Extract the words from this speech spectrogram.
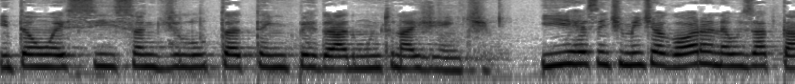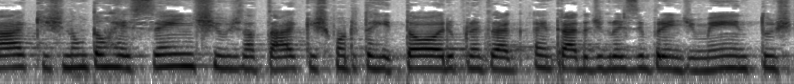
Então, esse sangue de luta tem perdurado muito na gente. E recentemente agora, né, os ataques, não tão recentes, os ataques contra o território, para a entrada de grandes empreendimentos,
